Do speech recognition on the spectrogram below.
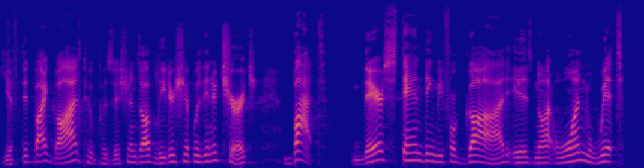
gifted by God to positions of leadership within a church but their standing before God is not one whit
